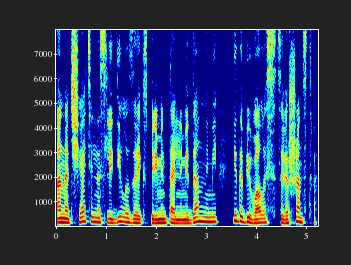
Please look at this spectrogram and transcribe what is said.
Она тщательно следила за экспериментальными данными и добивалась совершенства.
